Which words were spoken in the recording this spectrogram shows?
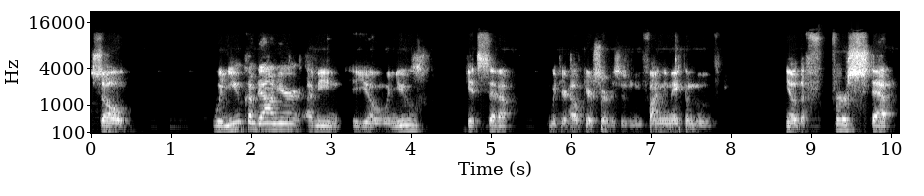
So when you come down here, I mean, you know, when you get set up with your healthcare services, when you finally make the move, you know the first step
